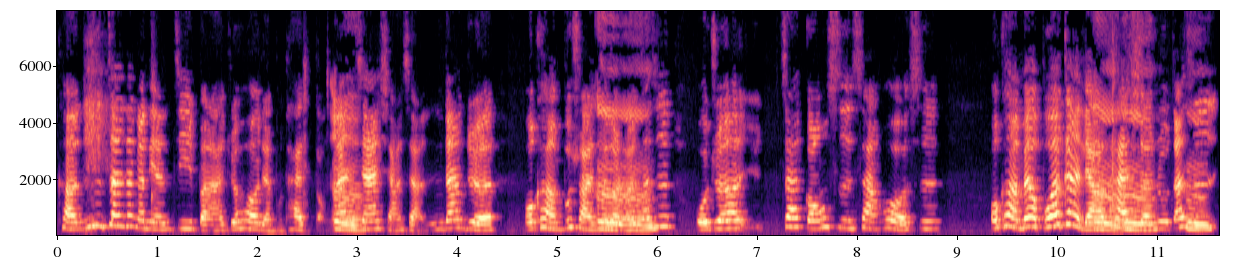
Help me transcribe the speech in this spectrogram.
可能就是在那个年纪本来就会有点不太懂，但你现在想想，你当然觉得我可能不喜欢这个人，但是我觉得在公事上或者是我可能没有不会跟你聊得太深入，但是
